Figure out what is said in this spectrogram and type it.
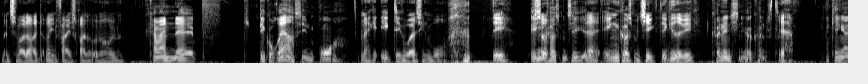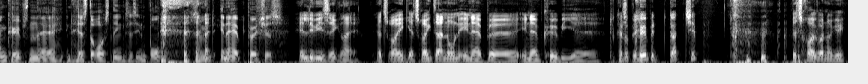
Men så var det rent faktisk ret underholdende. Kan man øh, dekorere sine broer? Man kan ikke dekorere sine bord. Det, Ingen Så- kosmetik i det. ja, ingen kosmetik, det gider vi ikke. Kun ingeniørkunst. Ja. Man kan ikke engang købe sådan øh, en hesterustning til sin bro, som et in-app purchase. Heldigvis ikke, nej. Jeg tror ikke, jeg tror ikke der er nogen in-app, øh, in-app køb i... Øh, Du, kan du spillet. købe et godt tip? det tror jeg godt nok ikke.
